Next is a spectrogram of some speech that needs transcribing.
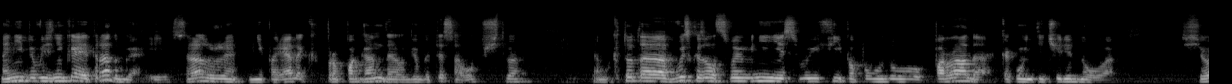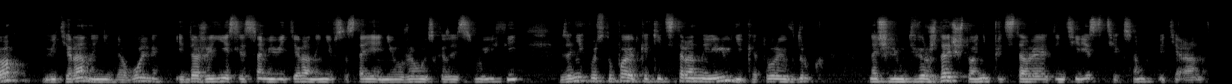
На небе возникает радуга, и сразу же непорядок, пропаганда ЛГБТ-сообщества – кто-то высказал свое мнение, свою фи по поводу парада какого-нибудь очередного. Все, ветераны недовольны. И даже если сами ветераны не в состоянии уже высказать свою фи, за них выступают какие-то странные люди, которые вдруг начали утверждать, что они представляют интересы тех самых ветеранов.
